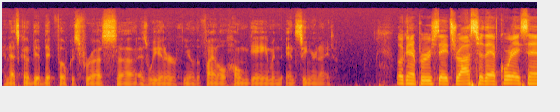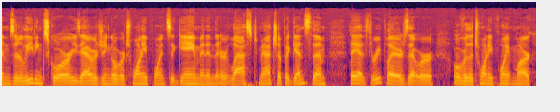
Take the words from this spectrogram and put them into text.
And that's going to be a big focus for us uh, as we enter, you know, the final home game and, and senior night looking at Peru State's roster, they have Corday Sims, their leading scorer. He's averaging over 20 points a game, and in their last matchup against them, they had three players that were over the 20 point mark.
